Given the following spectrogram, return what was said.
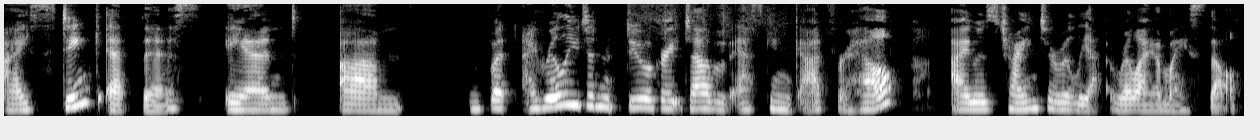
I stink at this. And, um, but I really didn't do a great job of asking God for help. I was trying to really rely on myself.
